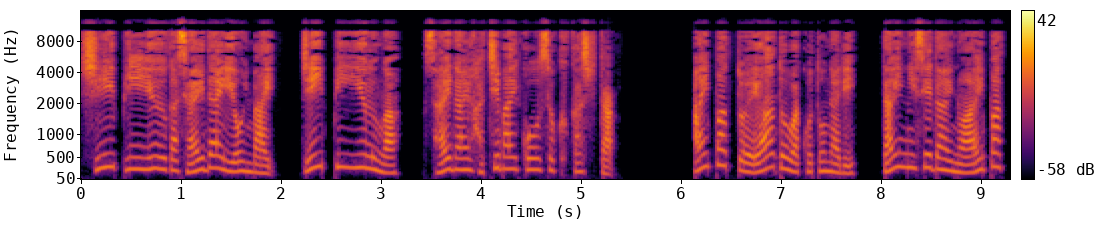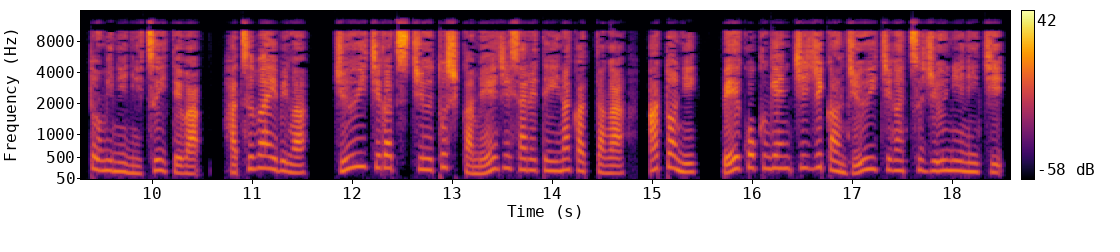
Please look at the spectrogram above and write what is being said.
CPU が最大4倍、GPU が最大8倍高速化した。iPad Air とは異なり、第2世代の iPad mini については、発売日が11月中としか明示されていなかったが、後に、米国現地時間11月12日、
